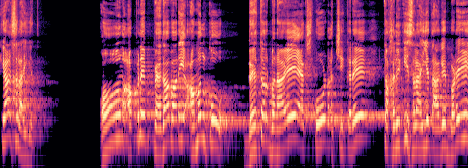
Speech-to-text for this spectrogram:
کیا صلاحیت؟ قوم اپنے پیداواری عمل کو بہتر بنائے ایکسپورٹ اچھی کرے، تخلیقی صلاحیت آگے بڑھے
